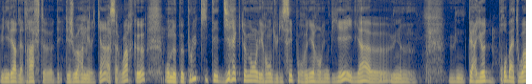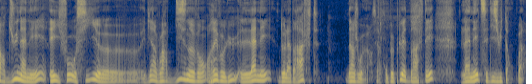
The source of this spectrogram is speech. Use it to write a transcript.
l'univers de la draft des, des, joueurs américains, à savoir que on ne peut plus quitter directement les rangs du lycée pour venir en NBA. Il y a une une période probatoire d'une année et il faut aussi euh, eh bien avoir 19 ans révolu l'année de la draft d'un joueur. C'est-à-dire qu'on ne peut plus être drafté l'année de ses 18 ans. Voilà.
